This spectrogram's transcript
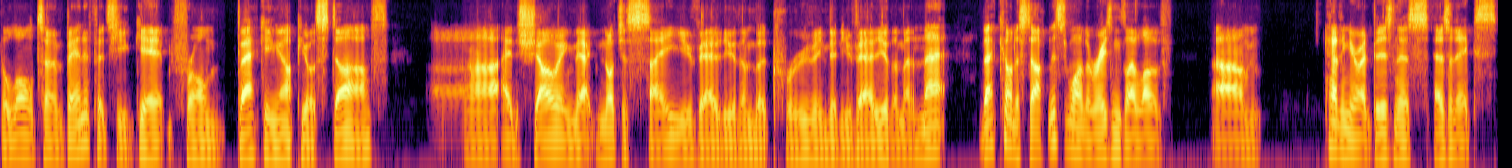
the long term benefits you get from backing up your staff uh, and showing that not just saying you value them, but proving that you value them, and that that kind of stuff. This is one of the reasons I love um, having your own business as an ex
